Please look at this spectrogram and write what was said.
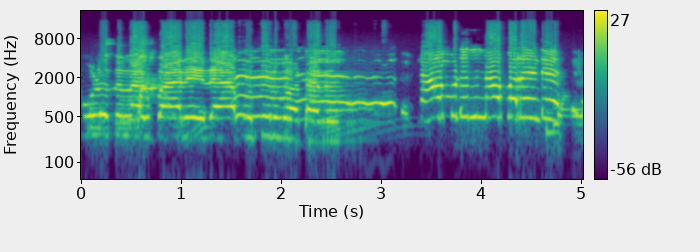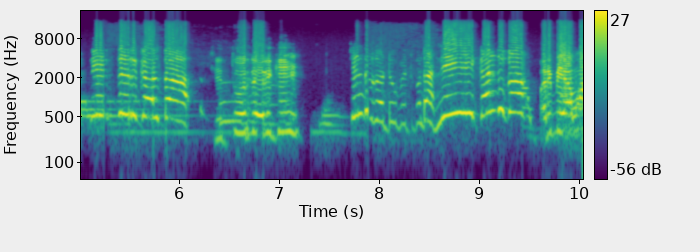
మూడు నాకు పారేరా ముద్దులు పోతారు. నా ముడులు నా పరండి నీ తిరిగి వెళ్తా. చిత్తూరు దేనికి? మరి మీ అమ్మ?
